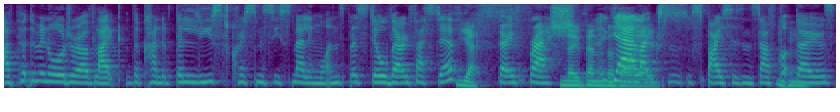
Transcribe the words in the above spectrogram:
I put them in order of like the kind of the least Christmassy smelling ones, but still very festive. Yes. Very fresh. November Yeah, like vibes. Mm-hmm. s- spices and stuff. Got those.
